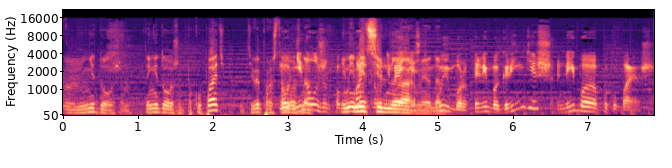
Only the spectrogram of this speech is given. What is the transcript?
Не должен. Ты не должен покупать, тебе просто ну, нужно не должен покупать, иметь сильную у тебя армию. Есть да. выбор. Ты либо гриндишь, либо покупаешь.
